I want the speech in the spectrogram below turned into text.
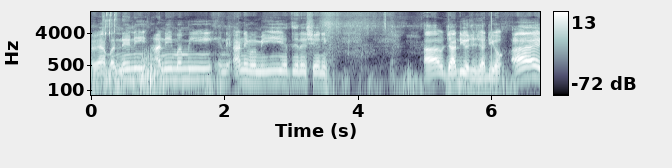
હવે આ બંનેની, આની મમ્મી અને આની મમ્મી એ અત્યારે છે નહીં. આ જાડીઓ છે, જાડીઓ. આ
